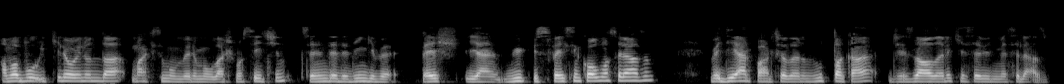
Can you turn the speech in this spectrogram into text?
Ama bu ikili oyununda maksimum verime ulaşması için senin de dediğin gibi 5 yani büyük bir spacing olması lazım ve diğer parçaların mutlaka cezaları kesebilmesi lazım.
